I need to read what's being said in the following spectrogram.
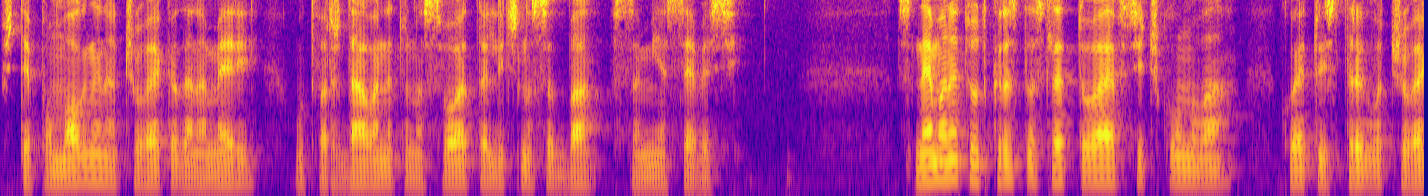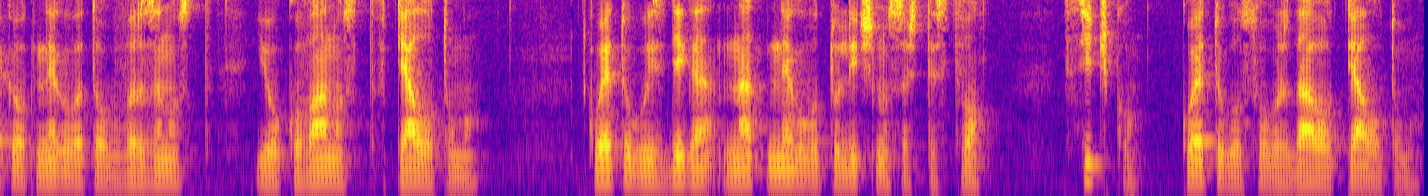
ще помогне на човека да намери утвърждаването на своята лична съдба в самия себе си. Снемането от кръста след това е всичко онова, което изтръгва човека от неговата обвързаност и окованост в тялото му, което го издига над неговото лично същество, всичко, което го освобождава от тялото му.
